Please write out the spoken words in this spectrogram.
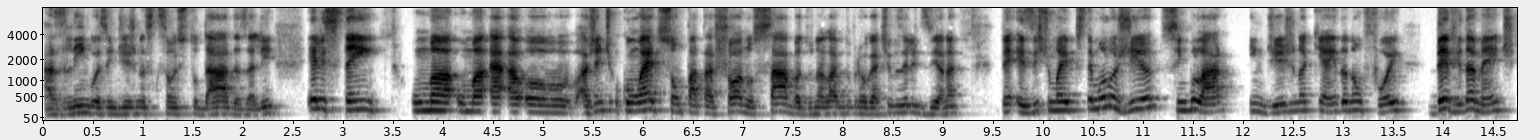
As línguas indígenas que são estudadas ali, eles têm uma. uma a, a, a gente, com o Edson Patachó, no sábado, na live do Prerrogativas, ele dizia, né? Tem, existe uma epistemologia singular indígena que ainda não foi devidamente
